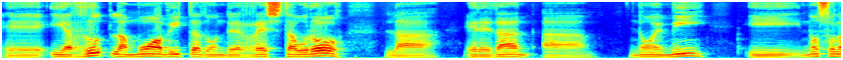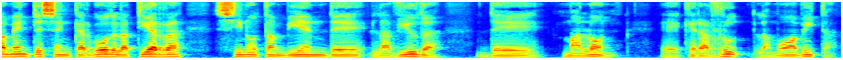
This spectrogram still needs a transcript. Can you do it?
eh, y a Ruth la Moabita, donde restauró la heredad a Noemí y no solamente se encargó de la tierra, sino también de la viuda de Malón, eh, que era Ruth, la Moabita.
